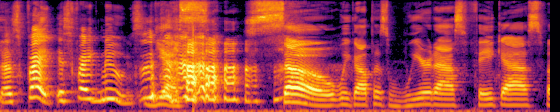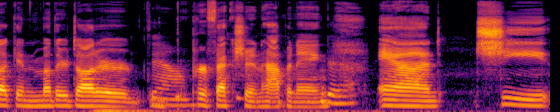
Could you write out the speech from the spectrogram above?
That's fake. It's fake news. Yes. so we got this weird ass, fake ass, fucking mother daughter perfection happening. Yeah. and she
